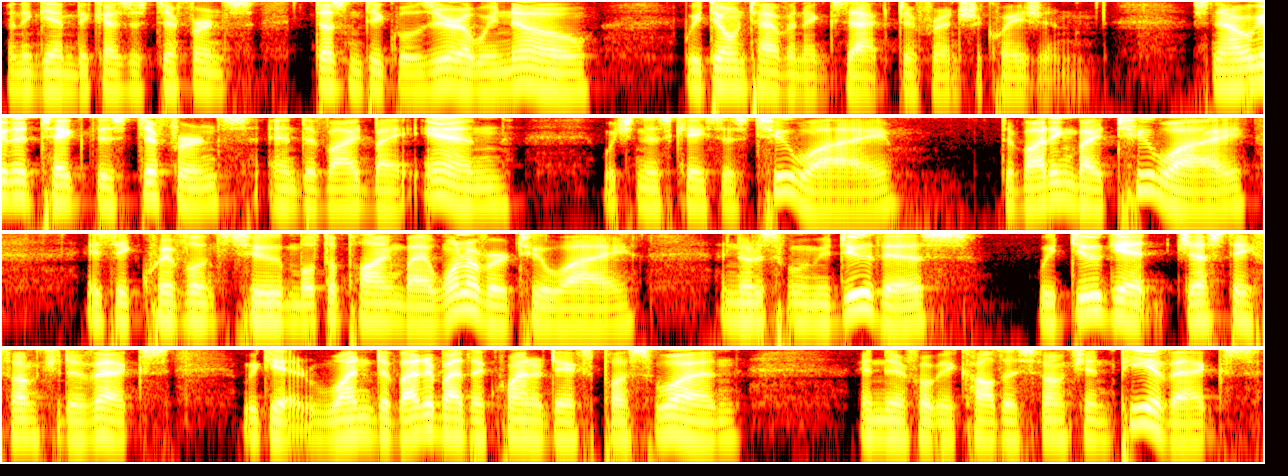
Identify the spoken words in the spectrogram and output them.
And again, because this difference doesn't equal 0, we know we don't have an exact differential equation. So now we're going to take this difference and divide by n, which in this case is 2y, dividing by 2y is equivalent to multiplying by 1 over 2y. And notice when we do this, we do get just a function of x. We get 1 divided by the quantity x plus 1, and therefore we call this function p of x.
